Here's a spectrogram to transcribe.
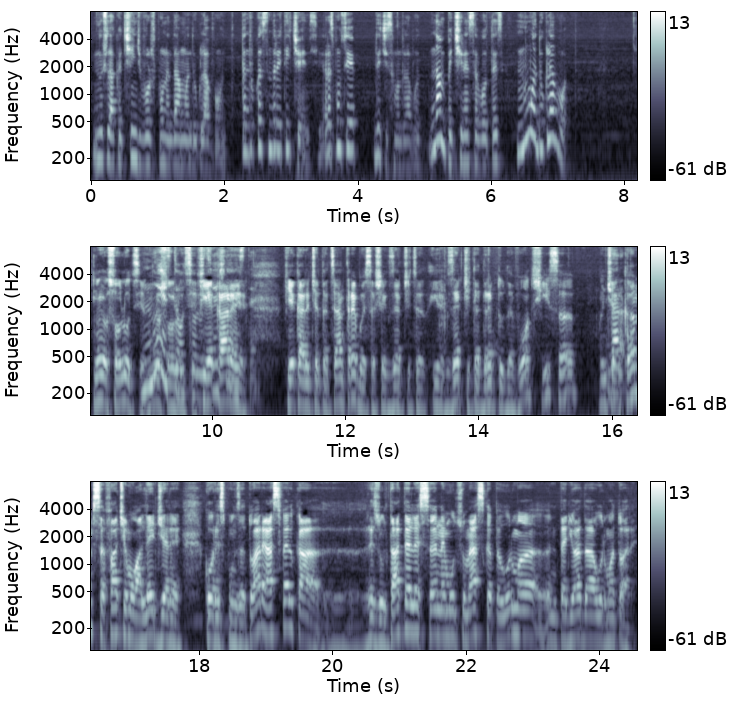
nu știu dacă 5 vor spune da, mă duc la vot. Pentru că sunt reticenți. Răspunsul e, de ce să mă duc la vot? N-am pe cine să votez, nu mă duc la vot. Nu e o soluție. Nu e o este o soluție. soluție, așa Fiecare, este. fiecare cetățean trebuie să-și exercite, exercite dreptul de vot și să încercăm Dar- să facem o alegere corespunzătoare, astfel ca uh, rezultatele să ne mulțumească pe urmă în perioada următoare.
